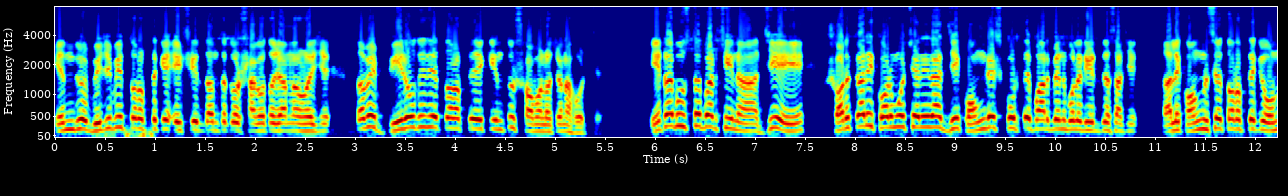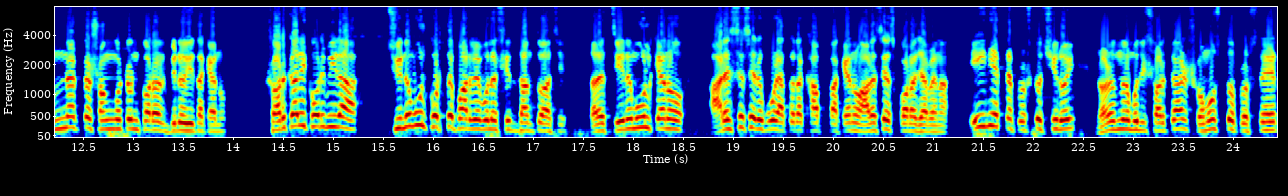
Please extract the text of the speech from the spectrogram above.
কেন্দ্রীয় বিজেপির তরফ থেকে এই সিদ্ধান্তকেও স্বাগত জানানো হয়েছে। তবে বিরোধীদের তরফ থেকে কিন্তু সমালোচনা হচ্ছে। এটা বুঝতে পারছি না যে সরকারি কর্মচারীরা যে কংগ্রেস করতে পারবেন বলে নির্দেশ আছে, তাহলে কংগ্রেসের তরফ থেকে অন্য একটা সংগঠন করার বিরোধিতা কেন? সরকারি কর্মীরা তৃণমূল করতে পারবে বলে সিদ্ধান্ত আছে, তাহলে তৃণমূল কেন আরএসএস এর উপর এতটা খাপ্পা কেন আরএসএস করা যাবে না? এই নিয়ে একটা প্রশ্ন ছিলই, নরেন্দ্র মোদী সরকার সমস্ত প্রশ্নের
